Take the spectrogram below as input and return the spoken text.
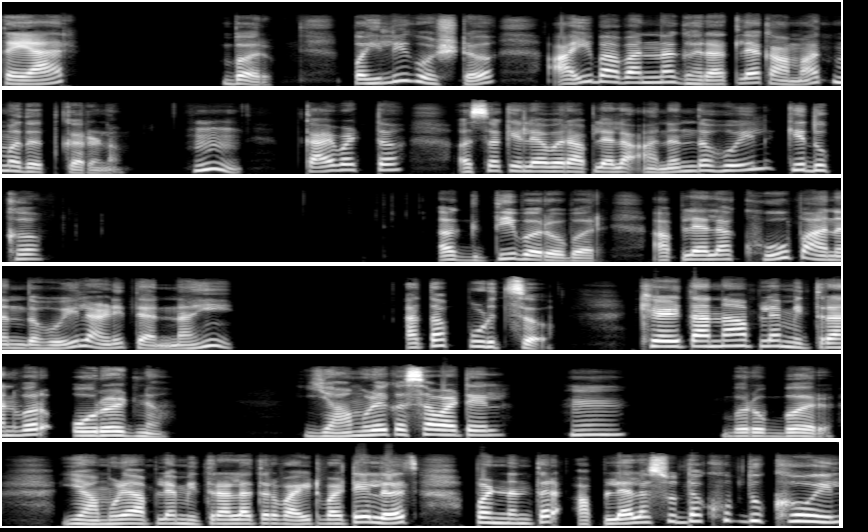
तयार? बर. पहिली गोष्ट आईबाबांना घरातल्या कामात मदत करणं. हं काय वाटतं? असं केल्यावर आपल्याला आनंद होईल की दुःख? अगदी बरोबर. आपल्याला खूप आनंद होईल आणि त्यांनाही. आता पुढचं. खेळताना आपल्या मित्रांवर ओरडणं. यामुळे कसं वाटेल? हं? बरोबर. यामुळे आपल्या मित्राला तर वाईट वाटेलच पण नंतर आपल्याला सुद्धा खूप दुःख होईल.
